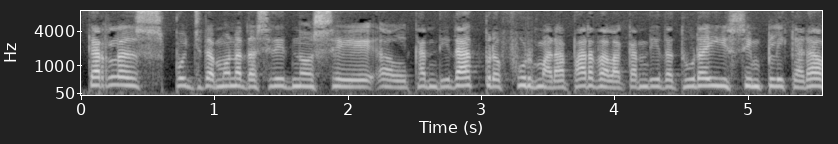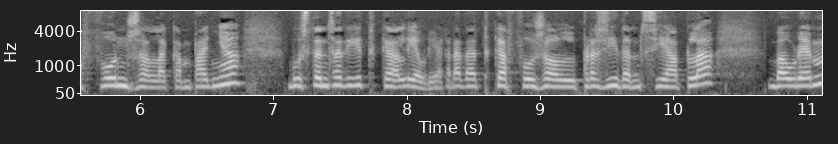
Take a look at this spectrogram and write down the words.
Carles Puigdemont ha decidit no ser el candidat, però formarà part de la candidatura i s'implicarà a fons en la campanya. Vostè ens ha dit que li hauria agradat que fos el presidenciable. Veurem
